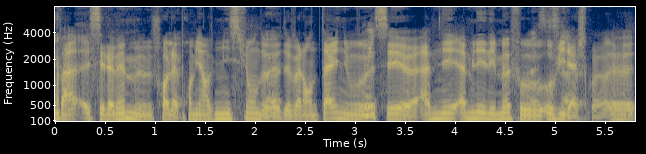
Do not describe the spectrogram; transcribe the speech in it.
Enfin, c'est la même, je crois, la première mission de, Ouais. de Valentine où Oui. euh, c'est euh, amener, amener les meufs au, Ouais, village, ouais. quoi. Euh,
